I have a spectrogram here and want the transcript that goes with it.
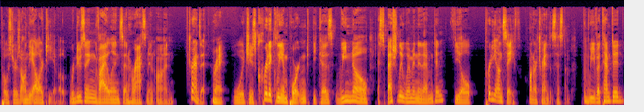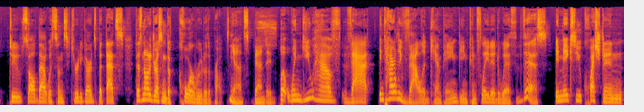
posters on the LRT about reducing violence and harassment on transit Right. which is critically important because we know, especially women in Edmonton, feel pretty unsafe on our transit system. We've attempted to solve that with some security guards, but that's that's not addressing the core root of the problem. Yeah. It's band aid. But when you have that entirely valid campaign being conflated with this, it makes you question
